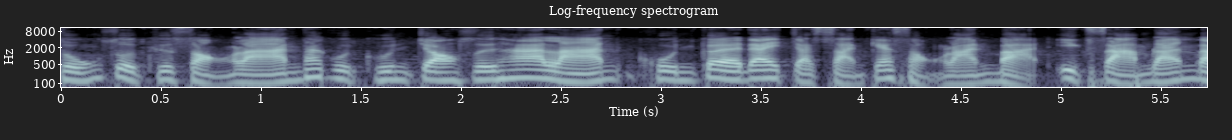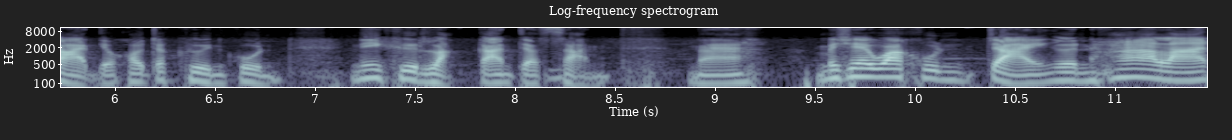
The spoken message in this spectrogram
สูงสุดคือ 2 ล้าน ถ้าคุณคุณจองซื้อ 5 ล้าน คุณก็จะได้จัดสรรแค่ 2 ล้านบาท อีก 3 ล้านบาท เดี๋ยวเขาจะคืนคุณ นี่คือหลักการจัดสรรนะ ไม่ใช่ว่าคุณจ่ายเงิน 5 ล้าน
